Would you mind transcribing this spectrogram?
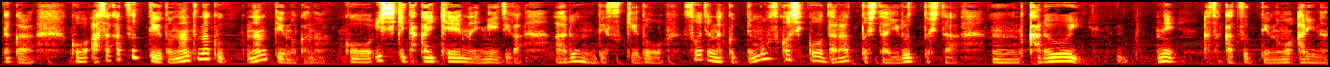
だから、こう、朝活っていうとなんとなく、なんていうのかな、こう、意識高い系なイメージがあるんですけど、そうじゃなくってもう少しこう、だらっとした、ゆるっとした、うん、軽い、ね、朝活っていうのもありな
